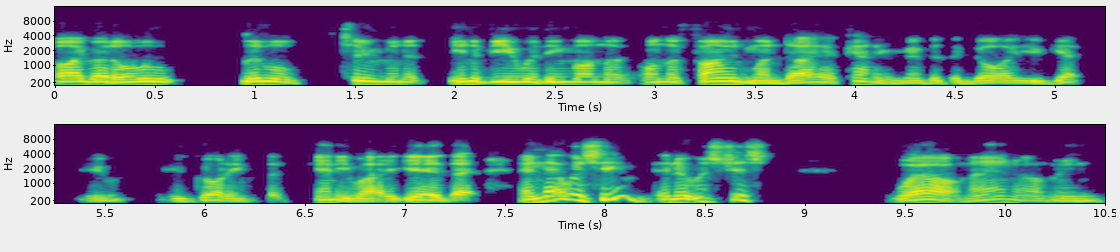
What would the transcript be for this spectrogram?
I got a little little two minute interview with him on the on the phone one day. I can't remember the guy who got who who got him, but anyway, yeah. That and that was him, and it was just wow, man. I mean,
